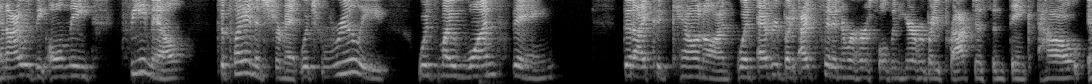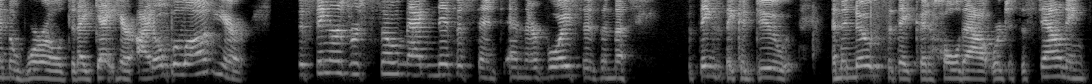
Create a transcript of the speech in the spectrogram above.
And I was the only female to play an instrument, which really was my one thing that I could count on when everybody, I'd sit in rehearsals and hear everybody practice and think, how in the world did I get here? I don't belong here. The singers were so magnificent and their voices and the, the things that they could do and the notes that they could hold out were just astounding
